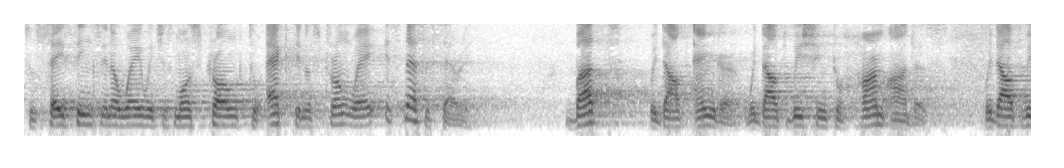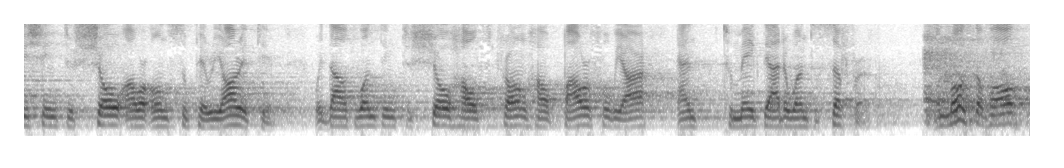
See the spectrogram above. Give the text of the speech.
to say things in a way which is more strong, to act in a strong way, is necessary. But without anger, without wishing to harm others, without wishing to show our own superiority, without wanting to show how strong, how powerful we are, and to make the other one to suffer. And most of all,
